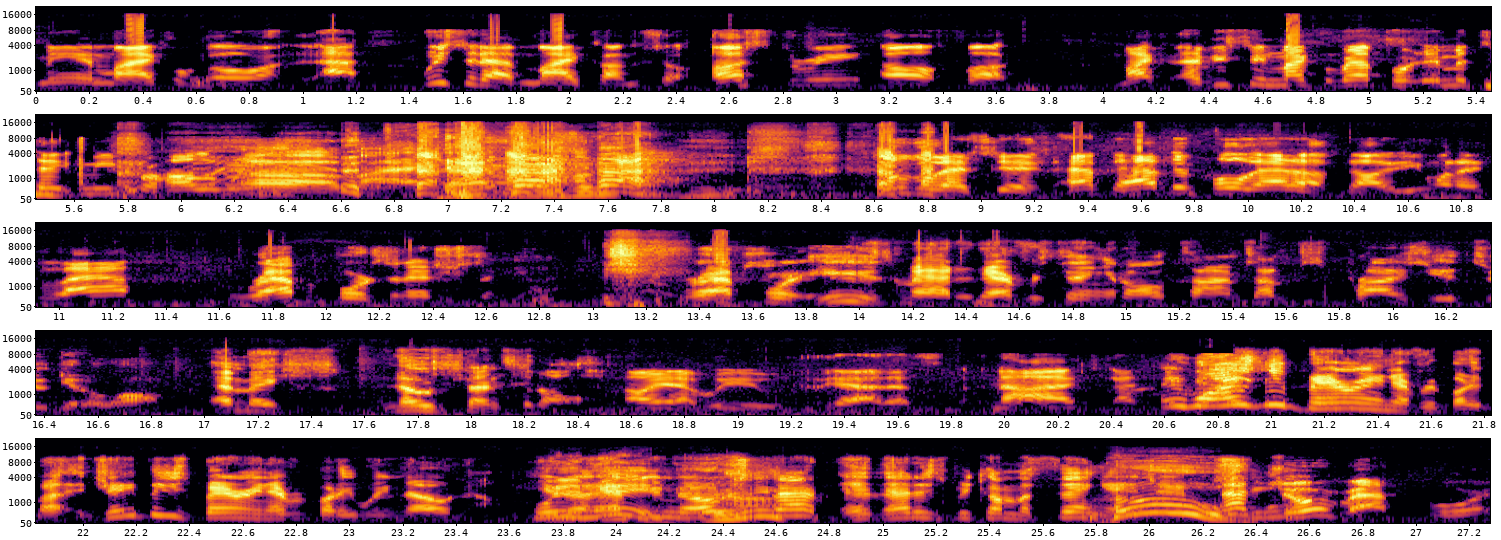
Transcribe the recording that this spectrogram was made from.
me and Michael go on. I, we should have Mike on the show. Us three. Oh fuck. Mike, have you seen Michael Rappaport imitate me for Halloween? Oh my! Google that shit. Have to have them pull that up, dog. You want to laugh? Rappaport's an interesting guy. Rappaport, he is mad at everything at all times. I'm surprised you two get along. That makes no sense at all. Oh yeah, we. Yeah, that's. Nah, I, I Hey, why is he burying everybody? But JB's burying everybody we know now. What do you know, Have mean? you noticed Is he? that? That has become a thing. Who? AJ. Not Joe Rappaport.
